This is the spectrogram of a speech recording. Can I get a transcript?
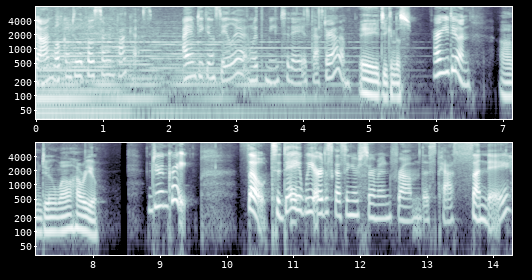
John, welcome to the Post Sermon Podcast. I am Deacon Dahlia, and with me today is Pastor Adam. Hey, Deaconess. How are you doing? I'm doing well. How are you? I'm doing great. So, today we are discussing your sermon from this past Sunday.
